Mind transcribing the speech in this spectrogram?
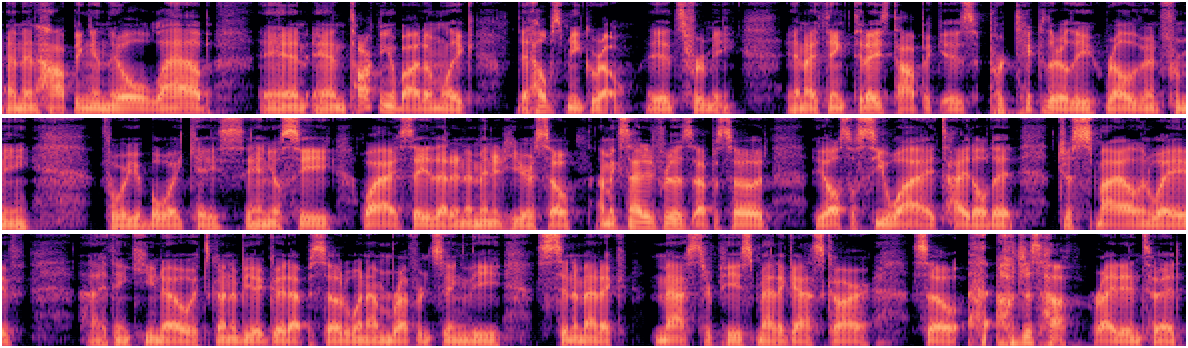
and then hopping in the old lab and and talking about them like it helps me grow. It's for me. And I think today's topic is particularly relevant for me for your boy case and you'll see why I say that in a minute here. So, I'm excited for this episode. You also see why I titled it just smile and wave. I think you know it's going to be a good episode when I'm referencing the cinematic masterpiece Madagascar. So I'll just hop right into it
